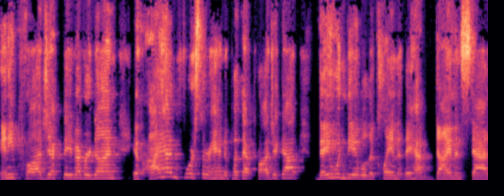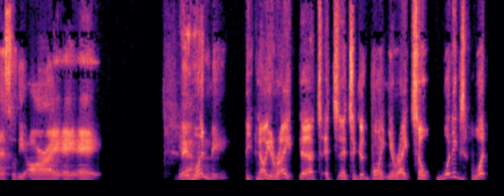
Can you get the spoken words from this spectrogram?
any project they've ever done. If I hadn't forced their hand to put that project out, they wouldn't be able to claim that they have diamond status with the RIAA. They wouldn't be. No, you're right. That's it's it's a good point. You're right. So what ex- what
